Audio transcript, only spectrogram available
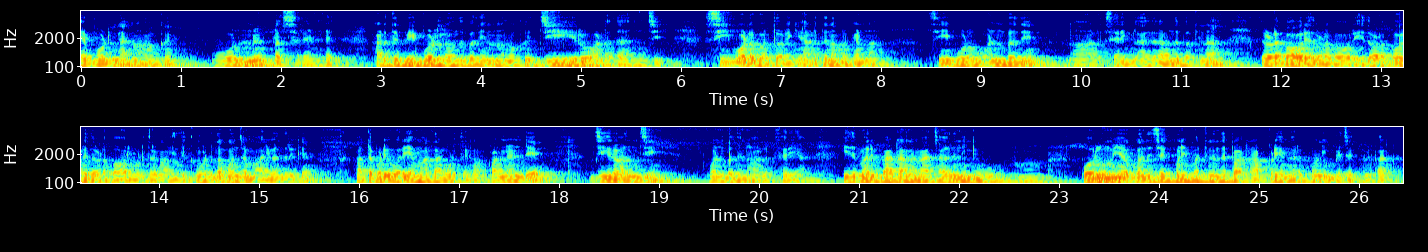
ஏ போர்டில் நமக்கு ஒன்று ப்ளஸ் ரெண்டு. அடுத்து பி போர்டில் வந்து பார்த்திங்கன்னா நமக்கு ஜீரோ அல்லது அஞ்சு. சி போர்டை பொறுத்த வரைக்கும் அடுத்து நமக்கு என்ன? சி போர்டு ஒன்பது நாலு. சரிங்களா? இதில் வந்து பார்த்திங்கன்னா இதோட பவர் இதோட பவர் இதோட பவர் இதோட பவர் கொடுத்துருக்கோம் இதுக்கு மட்டும்தான் கொஞ்சம் மாறி வந்திருக்கு. மற்றபடி ஒரே மாதிரி தான் கொடுத்துருக்கோம். பன்னெண்டு ஜீரோ அஞ்சு ஒன்பது நாலு. சரியா? இது மாதிரி பேட்டர்னில் மேட்ச் ஆகுது. நீங்கள் பொறுமையாக உட்காந்து செக் பண்ணி பார்த்தீங்கன்னா இந்த பேட்டர்ன் அப்படி அங்கே இருக்கும். நீங்கள் போய் செக் பண்ணி பாருங்கள்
